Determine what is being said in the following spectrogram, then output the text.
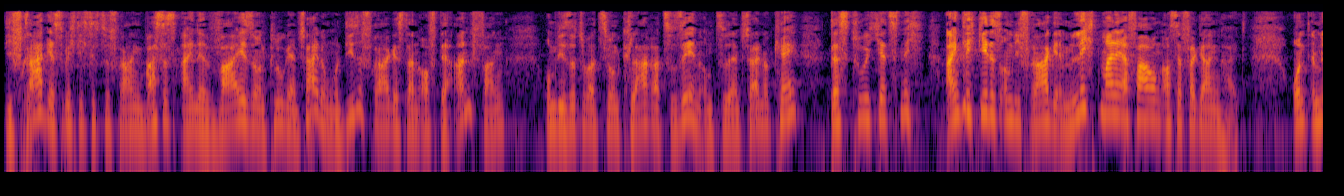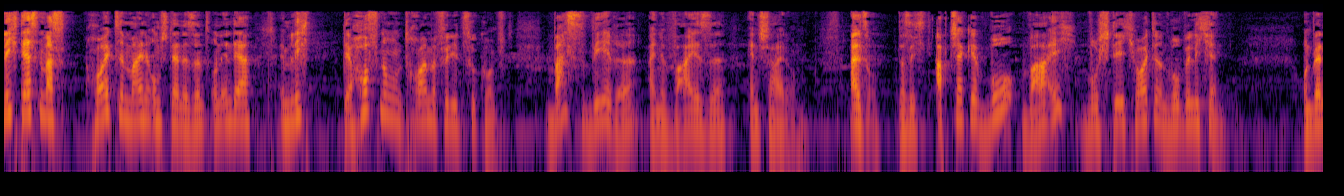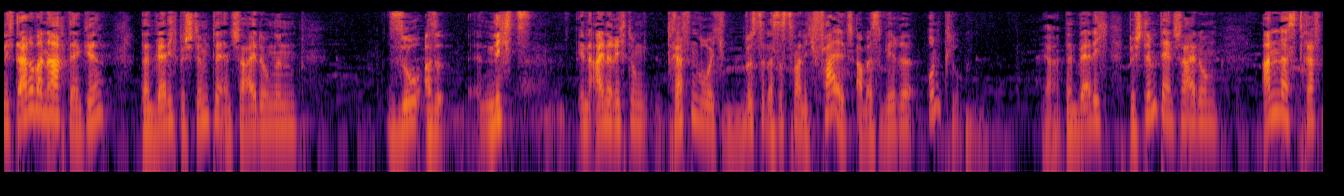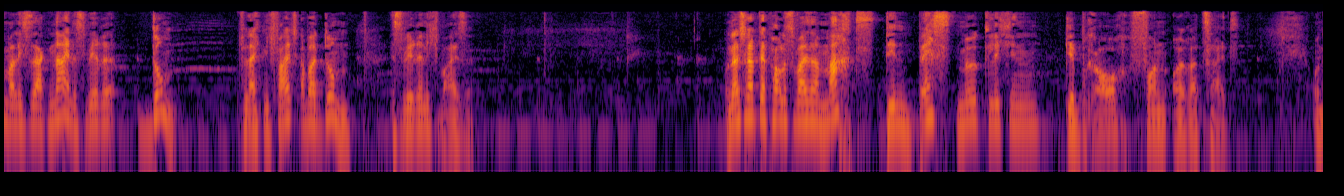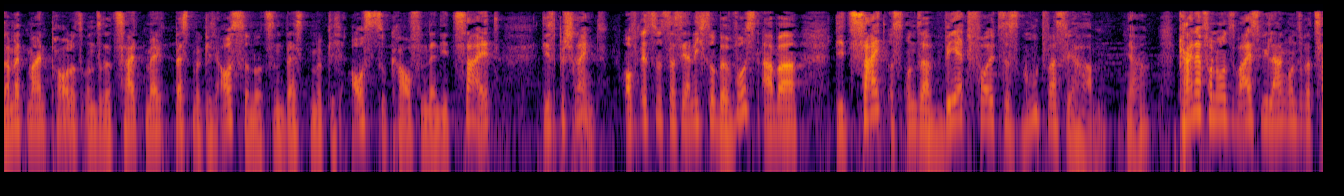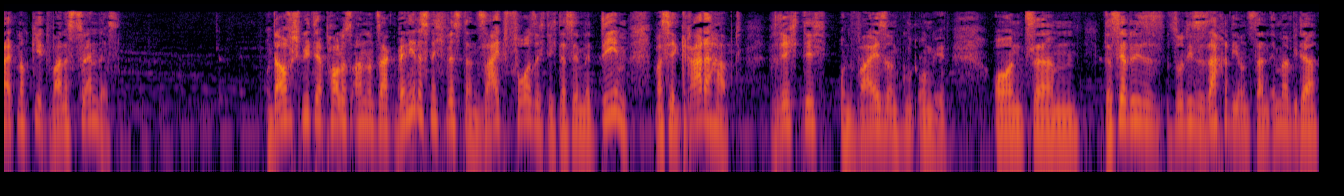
die Frage ist wichtig, sich zu fragen, was ist eine weise und kluge Entscheidung? Und diese Frage ist dann oft der Anfang, um die Situation klarer zu sehen, um zu entscheiden, okay, das tue ich jetzt nicht. Eigentlich geht es um die Frage im Licht meiner Erfahrungen aus der Vergangenheit und im Licht dessen, was heute meine Umstände sind und in der, im Licht der Hoffnung und Träume für die Zukunft. Was wäre eine weise Entscheidung? Also, dass ich abchecke, wo war ich, wo stehe ich heute und wo will ich hin? Und wenn ich darüber nachdenke, dann werde ich bestimmte Entscheidungen so, also nichts in eine Richtung treffen, wo ich wüsste, das ist zwar nicht falsch, aber es wäre unklug. Ja, dann werde ich bestimmte Entscheidungen anders treffen, weil ich sage, nein, es wäre dumm. Vielleicht nicht falsch, aber dumm. Es wäre nicht weise. Und dann schreibt der Paulus Weiser, macht den bestmöglichen Gebrauch von eurer Zeit. Und damit meint Paulus, unsere Zeit bestmöglich auszunutzen, bestmöglich auszukaufen, denn die Zeit die ist beschränkt. Oft ist uns das ja nicht so bewusst, aber die Zeit ist unser wertvollstes Gut, was wir haben. Ja? Keiner von uns weiß, wie lange unsere Zeit noch geht, wann es zu Ende ist. Und darauf spielt der Paulus an und sagt, wenn ihr das nicht wisst, dann seid vorsichtig, dass ihr mit dem, was ihr gerade habt, richtig und weise und gut umgeht. Und ähm, das ist ja diese, so diese Sache, die uns dann immer wieder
